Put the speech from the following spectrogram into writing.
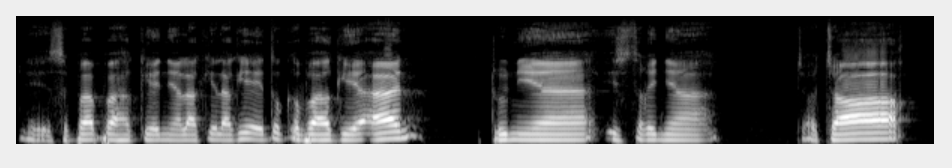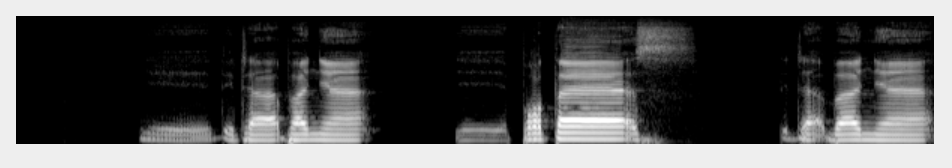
Sebab bahagianya laki-laki yaitu kebahagiaan dunia istrinya cocok, tidak banyak ya, protes, tidak banyak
